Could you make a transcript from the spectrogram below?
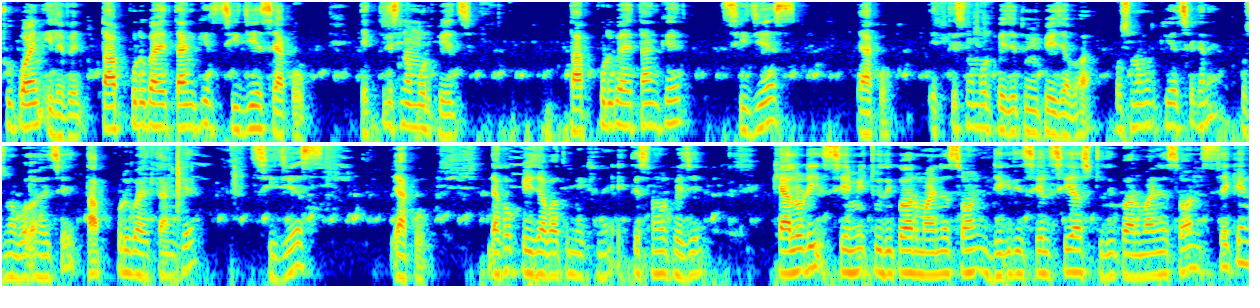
টু পয়েন্ট ইলেভেন তাপ পরিবাহিতাঙ্কের সিজিএস একক। একত্রিশ নম্বর পেজ তাপ পরিবাহিতাঙ্কের সিজিএস একক। একত্রিশ নম্বর পেজে তুমি পেয়ে যাবা। প্রশ্ন নম্বর কী আছে এখানে? প্রশ্ন বলা হয়েছে, তাপ পরিবাহিতাঙ্কের সিজিএস একক দেখো, পেয়ে যাবা তুমি এখানে একত্রিশ নম্বর পেজে calorie cm to the power minus one degree Celsius to the power minus one second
